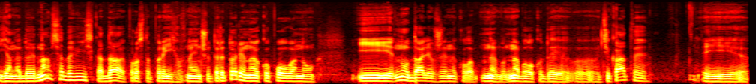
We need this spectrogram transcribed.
я не доєднався до війська, да, просто переїхав на іншу територію, не окуповану. І ну, далі вже ніколи не, бу- не було куди тікати. І е,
